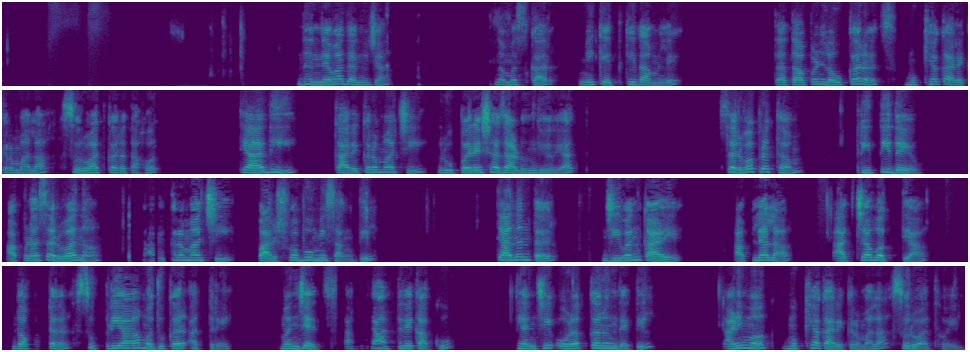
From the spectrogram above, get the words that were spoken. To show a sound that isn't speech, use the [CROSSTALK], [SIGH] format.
धन्यवाद अनुजा. नमस्कार मी केतकी दामले. तर आता आपण लवकरच मुख्य कार्यक्रमाला सुरुवात करत आहोत. त्याआधी कार्यक्रमाची रूपरेषा जाणून घेऊयात. सर्वप्रथम प्रीती देव आपणा सर्वांना कार्यक्रमाची पार्श्वभूमी सांगतील. त्यानंतर जीवन काळे आपल्याला आजच्या वक्त्या डॉक्टर सुप्रिया मधुकर अत्रे म्हणजेच आपल्या अत्रे काकू यांची ओळख करून देतील. आणि मग मुख्य कार्यक्रमाला सुरुवात होईल.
